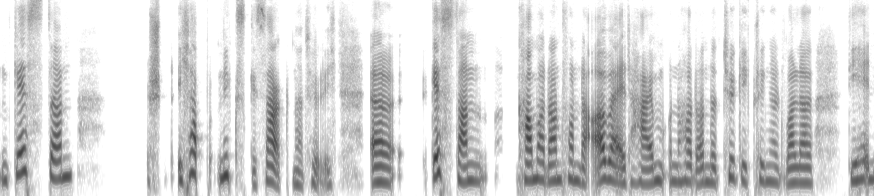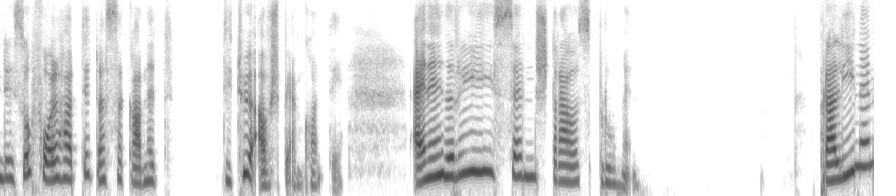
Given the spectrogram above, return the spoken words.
Und gestern st ich habe nichts gesagt natürlich. Äh, gestern kam er dann von der Arbeit heim und hat an der Tür geklingelt, weil er die Hände so voll hatte, dass er gar nicht die Tür aufsperren konnte. Einen riesen Strauß Blumen. Pralinen,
